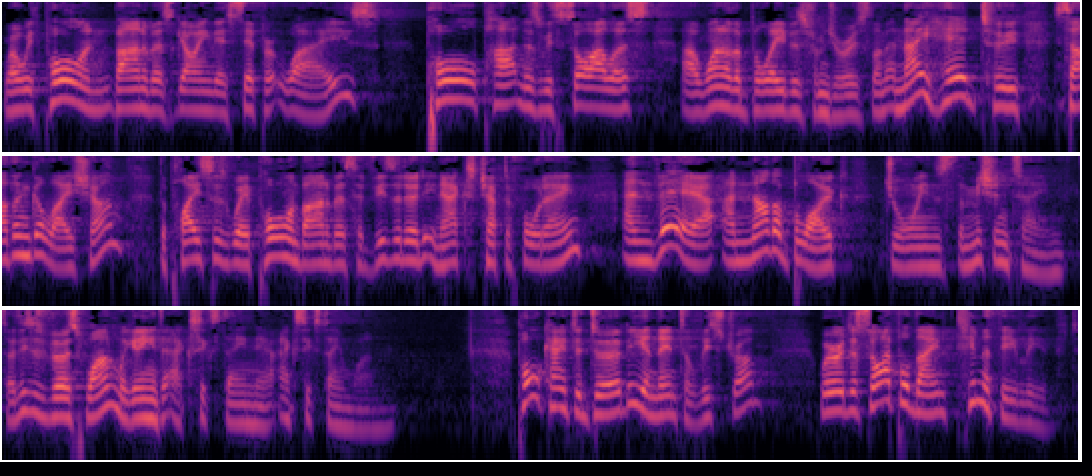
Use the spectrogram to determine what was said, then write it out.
Well, with Paul and Barnabas going their separate ways, Paul partners with Silas, uh, one of the believers from Jerusalem, and they head to southern Galatia, the places where Paul and Barnabas had visited in Acts chapter 14, and there another bloke joins the mission team. So this is verse 1, we're getting into Acts 16 now, Acts 16 1. Paul came to Derbe and then to Lystra, where a disciple named Timothy lived,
